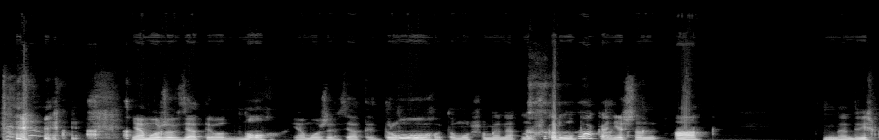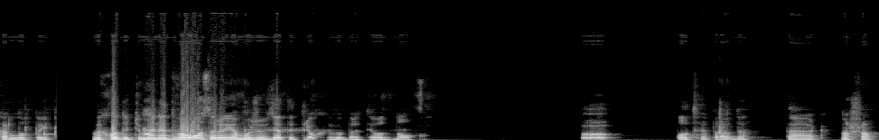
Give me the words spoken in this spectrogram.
я можу взяти одного, я можу взяти другого, тому що в мене. Ну, шкарлупа, звісно. А. Дві шкарлупи. Виходить, у мене два озера, я можу взяти трьох і вибрати одного. О, Оце правда. Так, ну що?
